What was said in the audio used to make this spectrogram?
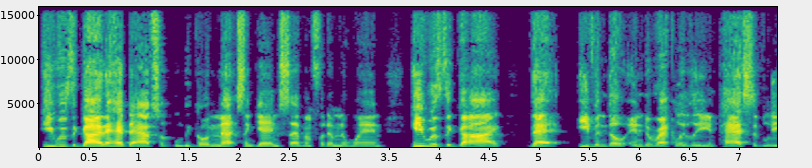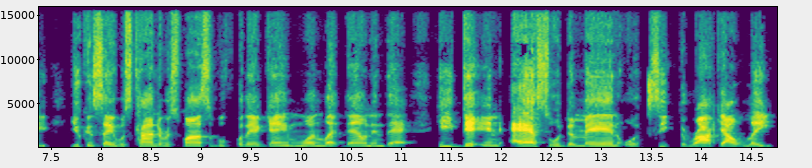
He was the guy that had to absolutely go nuts in game seven for them to win. He was the guy that, even though indirectly and passively, you can say was kind of responsible for their game one letdown in that he didn't ask or demand or seek the rock out late.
